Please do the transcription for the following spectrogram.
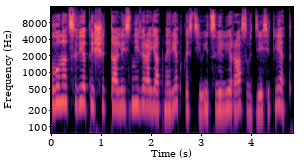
Луноцветы считались невероятной редкостью и цвели раз в десять лет.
